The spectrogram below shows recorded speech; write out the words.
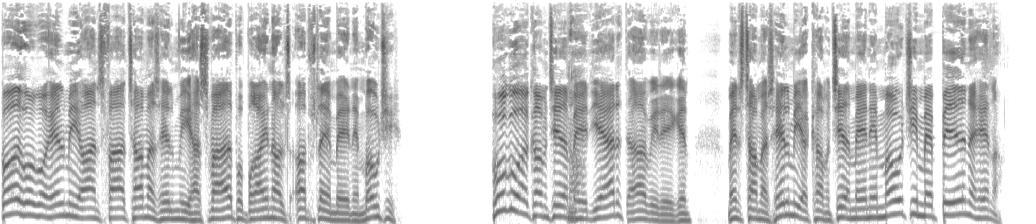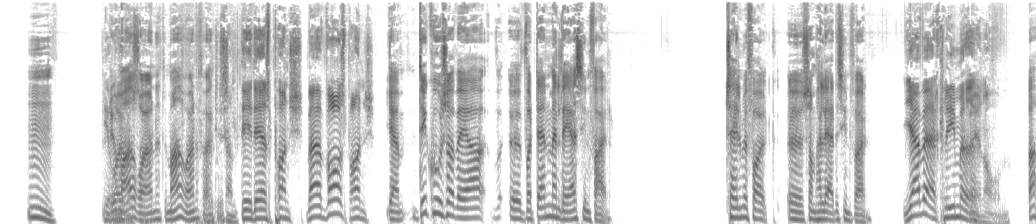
Både Hugo Helmi og hans far Thomas Helmi har svaret på Breinholds opslag med en emoji. Hugo har kommenteret Nå. med et hjerte, der har vi det igen, mens Thomas Helmi har kommenteret med en emoji med bedende hænder. Mm. De Det er meget sammen. rørende. Det er meget rørende, faktisk. Det er deres punch. Hvad er vores punch? Ja, det kunne så være, øh, hvordan man lærer sin fejl. Tale med folk, øh, som har lært af sin fejl. Jeg vil have klimaet Ja. ind over dem. Hvad?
